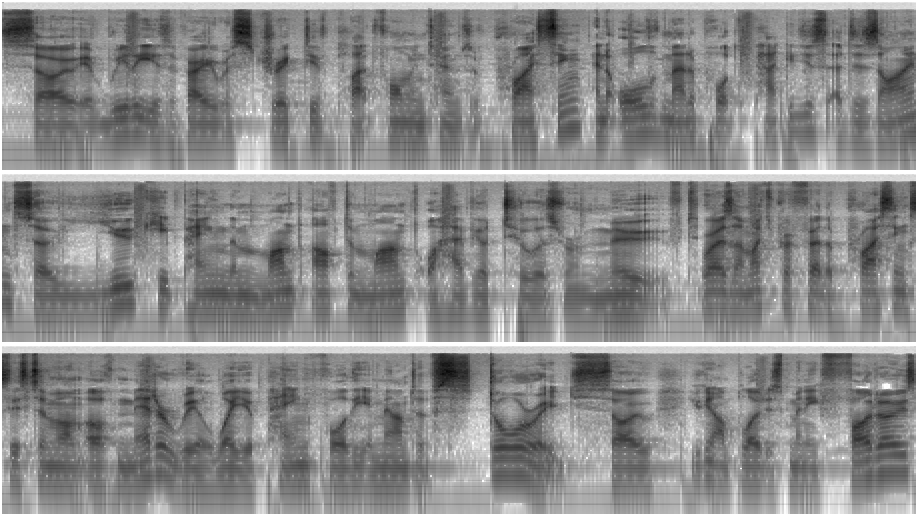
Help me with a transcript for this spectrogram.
So it really is a very restrictive platform in terms of pricing and all of Matterport's packages are designed so you keep paying them month after month or have your tours removed. Whereas I much prefer the pricing system of MetaReal where you're paying for the amount of storage. So you can upload as many photos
